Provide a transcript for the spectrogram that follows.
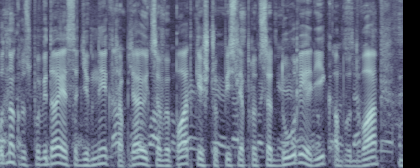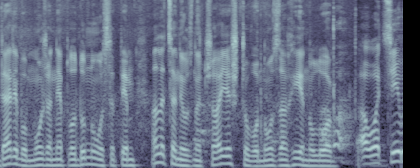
Однак розповідає садівник, трапляються випадки, що після процедури рік або два дерево може не плодоносити, але це не означає, що воно загинуло. А оці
